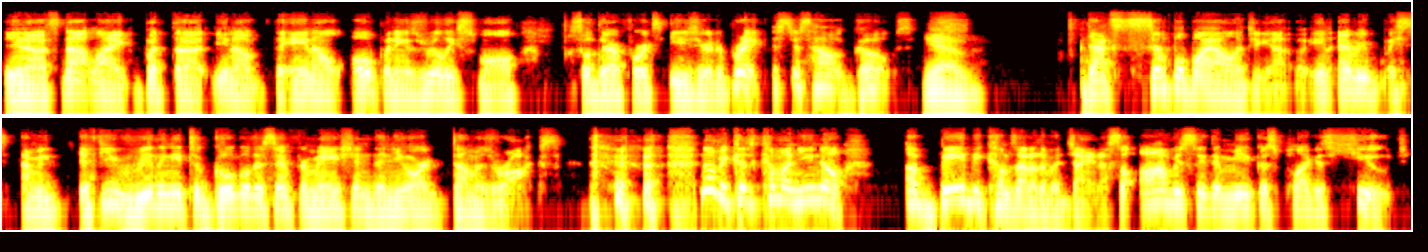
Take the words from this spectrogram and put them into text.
you know it's not like but the you know the anal opening is really small so therefore it's easier to break it's just how it goes yeah. that's simple biology. Uh, In every, I mean, if you really need to Google this information, then you are dumb as rocks. no, because come on, you know, a baby comes out of the vagina, so obviously the mucus plug is huge.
